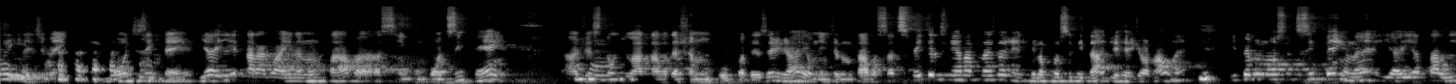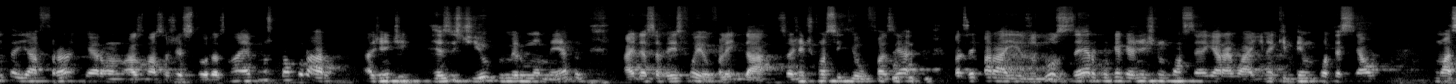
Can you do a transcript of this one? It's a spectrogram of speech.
a gente vem com bom desempenho. E aí, Araguaína não estava assim com bom desempenho. A uhum. gestão de lá estava deixando um pouco a desejar, e o Ninter não estava satisfeito, eles vieram atrás da gente, pela proximidade regional, né? E pelo nosso desempenho, né? E aí a Talita e a Fran, que eram as nossas gestoras na época, nos procuraram. A gente resistiu no primeiro momento, aí dessa vez foi eu. Falei, dá. Se a gente conseguiu fazer, fazer paraíso do zero, por que, que a gente não consegue Araguaína, que tem um potencial umas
